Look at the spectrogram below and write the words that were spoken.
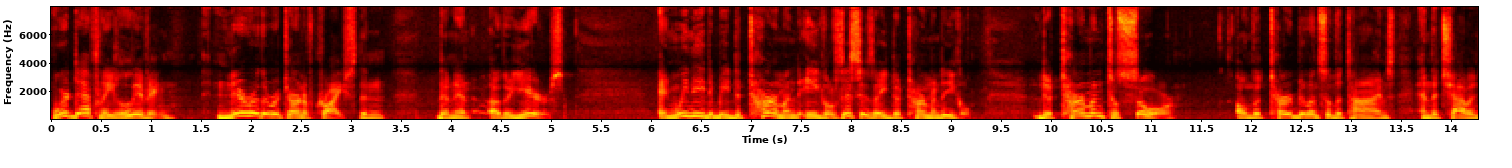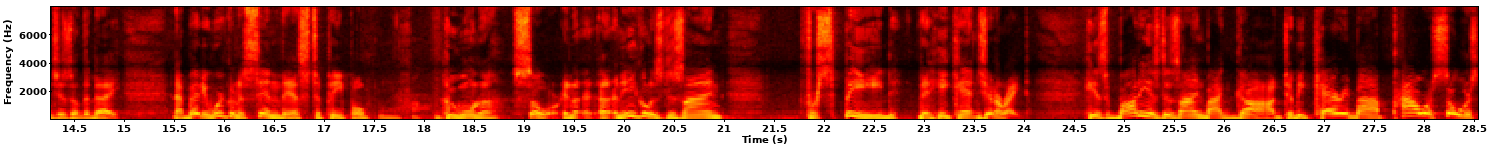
We're definitely living nearer the return of Christ than, than in other years. And we need to be determined eagles. This is a determined eagle, determined to soar on the turbulence of the times and the challenges of the day. Now, Betty, we're going to send this to people Beautiful. who want to soar. And uh, an eagle is designed for speed that he can't generate. His body is designed by God to be carried by a power source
